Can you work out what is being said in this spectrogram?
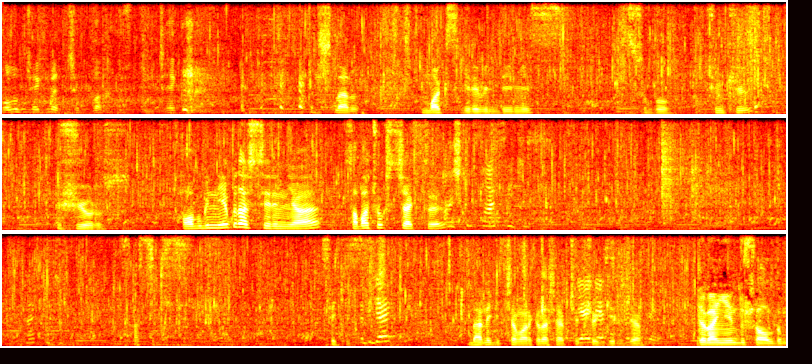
Oğlum çekme çıplak üstünü çekme. Arkadaşlar max girebildiğimiz su bu. Çünkü üşüyoruz. Hava bugün niye bu kadar serin ya? Sabah çok sıcaktı. Aşkım saat 8. Hadi gel. Ben de gideceğim arkadaşlar yapacak bir şey yok, gireceğim. Bir de ben yeni duş aldım.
